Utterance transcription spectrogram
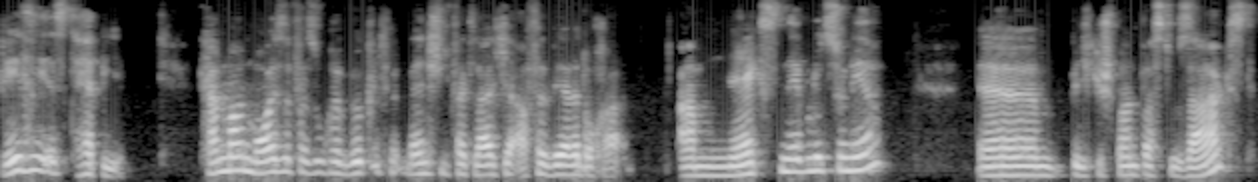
Resi ist happy. Kann man Mäuseversuche wirklich mit Menschen vergleichen? Affe wäre doch am nächsten evolutionär. Ähm, bin ich gespannt, was du sagst.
